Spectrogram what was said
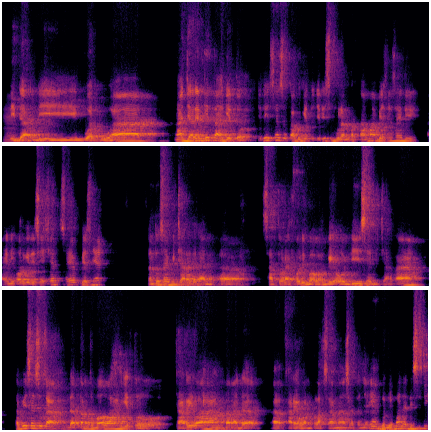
hmm. tidak dibuat-buat, ngajarin kita gitu. Jadi saya suka begitu. Jadi sebulan pertama biasanya saya di ini organization, saya biasanya tentu saya bicara dengan uh, satu level di bawah BOD, saya bicara. Tapi saya suka datang ke bawah gitu, carilah ntar ada uh, karyawan pelaksana, saya tanya, ya bagaimana di sini?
